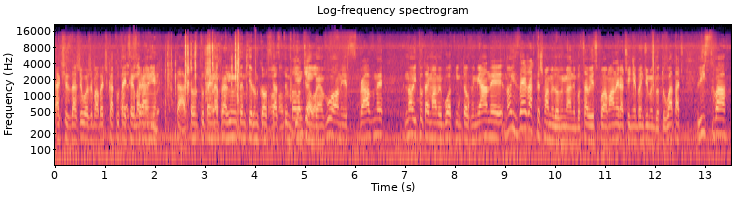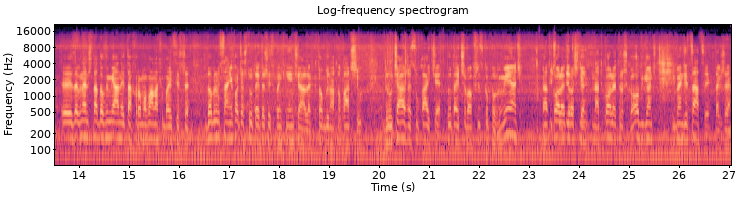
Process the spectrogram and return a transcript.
tak się zdarzyło, że babeczka tutaj Ale to centralnie. naprawimy. Tak, to tutaj naprawimy ten kierunkowskaz O, w tym to on pięknym działa. BMW, on jest sprawny. No i tutaj mamy błotnik do wymiany, no i zderzak też mamy do wymiany, bo cały jest połamany, raczej nie będziemy go tu łatać. Listwa y, zewnętrzna do wymiany, ta chromowana chyba jest jeszcze w dobrym stanie, chociaż tutaj też jest pęknięcie, ale kto by na to patrzył. Druciarze, słuchajcie, tutaj trzeba wszystko powymieniać, nadkole troszkę, nadkole troszkę odgiąć i będzie cacy, także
